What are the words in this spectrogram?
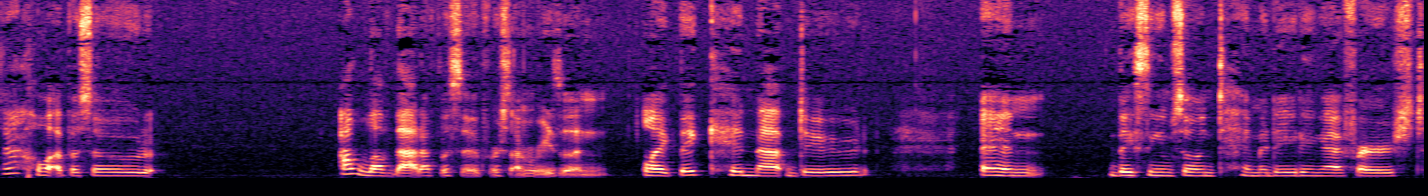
that whole episode I love that episode for some reason. Like they kidnap dude and they seem so intimidating at first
